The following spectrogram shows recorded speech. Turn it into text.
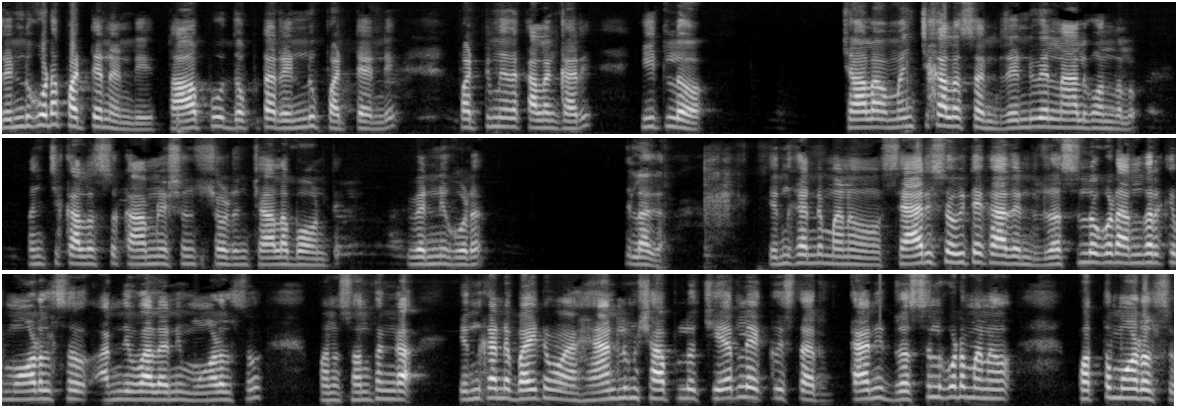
రెండు కూడా పట్టేనండి. టాపు దుప్పట రెండు పట్టే అండి. పట్టు మీద కలంకారీ. వీటిలో చాలా మంచి కలర్స్ అండి. రెండు వేల నాలుగు వందలు. మంచి కలర్స్ కాంబినేషన్స్ చూడండి చాలా బాగుంటాయి. ఇవన్నీ కూడా ఇలాగా. ఎందుకంటే మనం శారీస్ ఒకటే కాదండి డ్రెస్సులో కూడా అందరికీ మోడల్స్ అందివ్వాలని మోడల్స్ మనం సొంతంగా. ఎందుకంటే బయట హ్యాండ్లూమ్ షాపులో చీరలు ఎక్కువ ఇస్తారు. కానీ డ్రెస్సులు కూడా మనం కొత్త మోడల్స్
